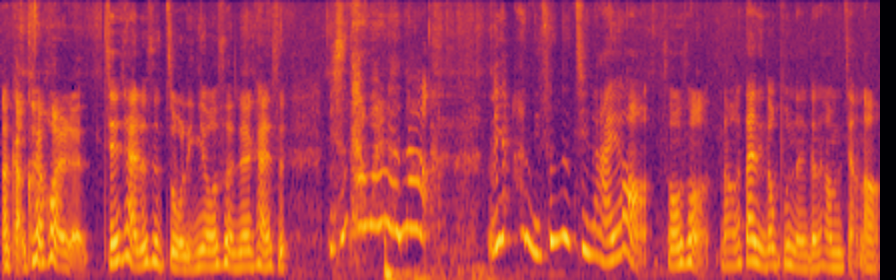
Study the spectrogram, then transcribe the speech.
啊，赶快换人。接下来就是左邻右舍就会开始，你是台湾人呐、你啊你是自己来哦，什么什么，然后但你都不能跟他们讲到，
